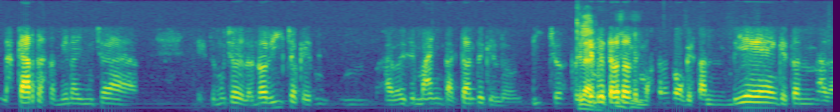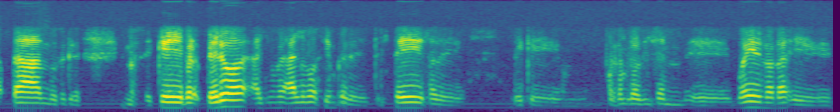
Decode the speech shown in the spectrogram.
las cartas también hay mucha, este, mucho de lo no dicho que es a veces más impactante que lo dicho, siempre tratan de mostrar como que están bien, que están adaptándose, que no sé qué, pero, pero hay algo siempre de tristeza, de, de que por ejemplo, dicen, eh, bueno, eh,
